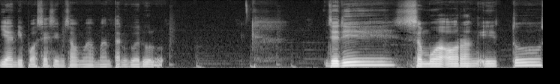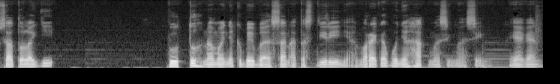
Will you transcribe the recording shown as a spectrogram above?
yang diposesin sama mantan gue dulu. Jadi semua orang itu satu lagi butuh namanya kebebasan atas dirinya. Mereka punya hak masing-masing, ya kan?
